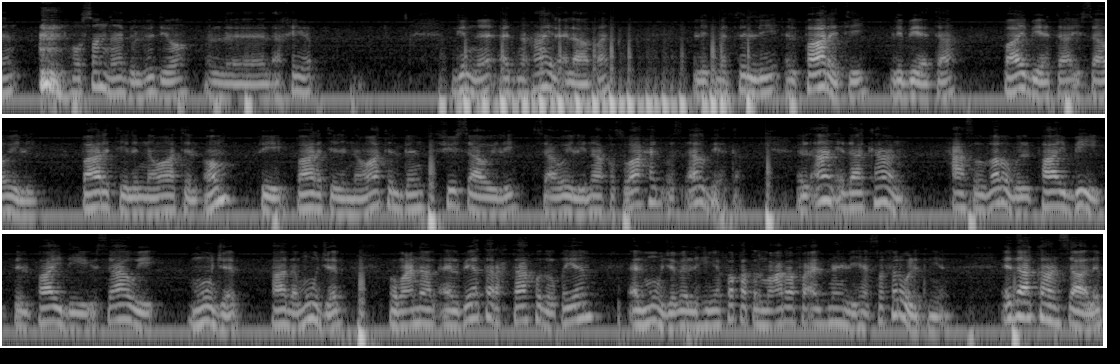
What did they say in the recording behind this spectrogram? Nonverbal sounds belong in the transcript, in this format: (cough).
إذا (clears throat) وصلنا بالفيديو الأخير. قلنا عندنا هاي العلاقة اللي تمثل لي ال parity لبيتا pi بيتا يساوي لي parity للنواة الأم في parity للنواة البنت. شو يساوي لي؟ يساوي لي ناقص واحد أس L بيتا الآن إذا كان حاصل ضرب ال pi P في ال pi D يساوي موجب هذا موجب ومعناه ال بيتا راح تاخذ القيم الموجبة اللي هي فقط المعرفة عندنا اللي هي صفر والاثنين. إذا كان سالب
